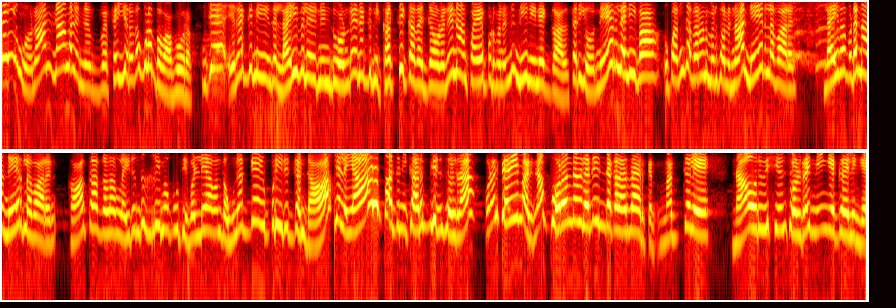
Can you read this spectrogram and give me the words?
செய்யுங்க. நான் நாங்கள் என்ன செய்யறத குழப்பவா போறோம். ஜே எனக்கு நீ இந்த லைவ்ல நின்று கொண்டு எனக்கு நீ கத்தி கதைச்ச உடனே நான் பயப்படுவேன் நீ நினைக்காத. சரியோ? நேர்ல நீ வா. இப்ப அங்க வரணும் சொல்லு. நான் நேர்ல வாரேன். லைவை விட நான் நேர்ல வாரேன். காக்கா கலர்ல இருந்து கிரீமா பூசி வெள்ளையா வந்த உனக்கே இப்படி இருக்கண்டா? இல்ல இல்ல யார பார்த்து நீ கருப்பின்னு சொல்ற? உனக்கு தெரியுமாடி? நான் பிறந்ததுல இருந்து இந்த கலர் தான் இருக்கேன். மக்களே நான் ஒரு விஷயம் சொல்றேன். நீங்க கேளுங்க.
